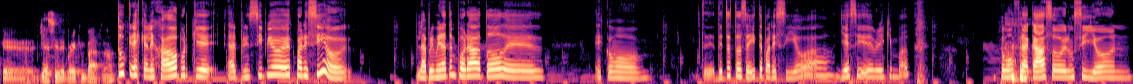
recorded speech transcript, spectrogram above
que Jesse de Breaking Bad, ¿no? ¿Tú crees que alejado? Porque al principio es parecido. La primera temporada todo de... es como... De, hecho hasta se viste parecido a Jesse de Breaking Bad. Como un fracaso en un sillón.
